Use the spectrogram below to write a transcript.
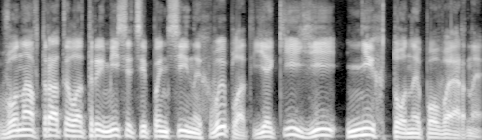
Вона втратила три місяці пенсійних виплат, які їй ніхто не поверне.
